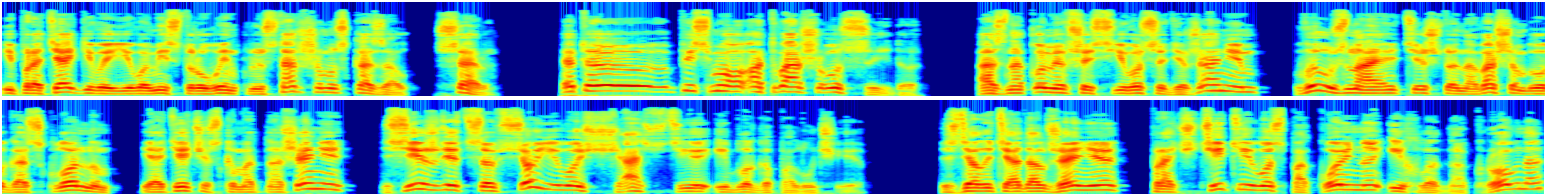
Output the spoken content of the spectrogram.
и, протягивая его мистеру Уинклю-старшему, сказал, — Сэр, это письмо от вашего сына. Ознакомившись с его содержанием, вы узнаете, что на вашем благосклонном и отеческом отношении зиждется все его счастье и благополучие. Сделайте одолжение, прочтите его спокойно и хладнокровно,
